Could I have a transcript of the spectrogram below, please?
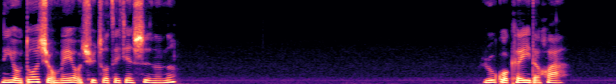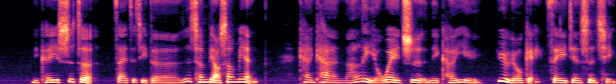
你有多久没有去做这件事了呢？如果可以的话，你可以试着。在自己的日程表上面，看看哪里有位置，你可以预留给这一件事情。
